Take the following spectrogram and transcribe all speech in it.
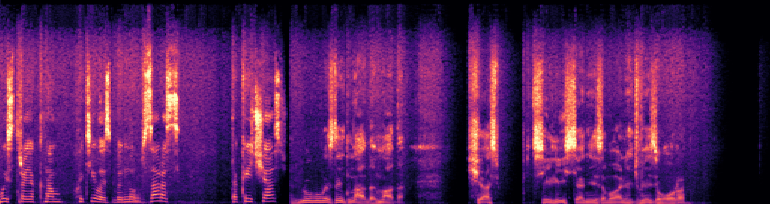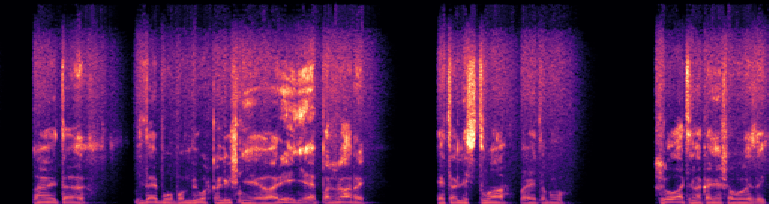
швидко, як нам хотілося б. Ну зараз такий час. Ну, вывозить надо, надо. Сейчас все листья они завалят весь город. А это, не дай бог, бомбежка, лишнее горение, пожары. Это листва, поэтому желательно, конечно, вывозить.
